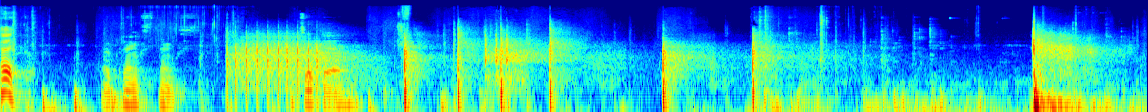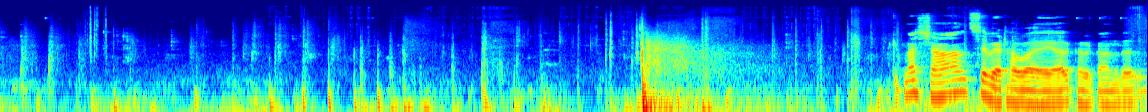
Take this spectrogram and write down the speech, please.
Hey, Uh, thanks, thanks. It's okay. कितना शांत से बैठा हुआ है यार घर का अंदर।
